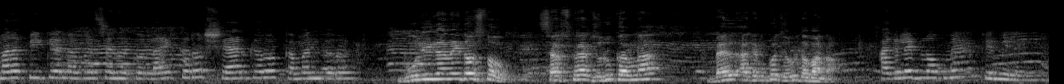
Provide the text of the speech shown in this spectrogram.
लवर चैनल को लाइक करो शेयर करो कमेंट करो। भूलिएगा नहीं दोस्तों। सब्सक्राइब ज़रूर करना बेल आइकन को ज़रूर दबाना। अगले ब्लॉग में फिर मिलेंगे।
